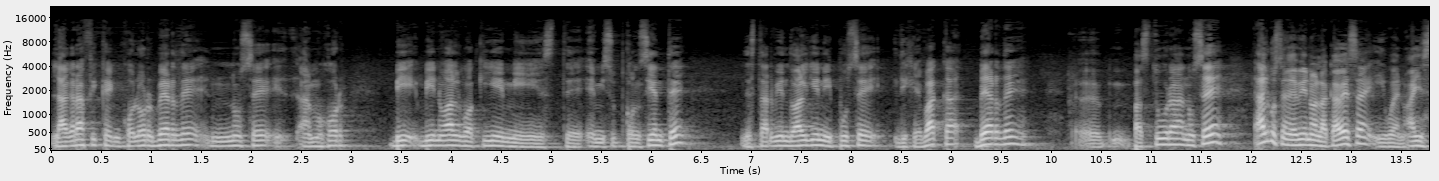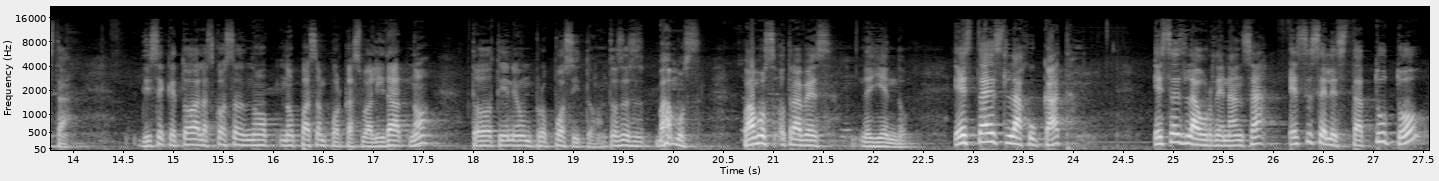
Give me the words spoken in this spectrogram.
la gráfica en color verde, no sé, a lo mejor vino algo aquí en mi, este, en mi subconsciente de estar viendo a alguien y puse, dije vaca, verde, eh, pastura, no sé, algo se me vino a la cabeza y bueno, ahí está. Dice que todas las cosas no, no pasan por casualidad, ¿no? Todo tiene un propósito. Entonces, vamos, vamos otra vez leyendo. Esta es la Jucat, esta es la ordenanza, este es el estatuto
